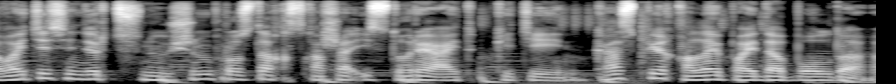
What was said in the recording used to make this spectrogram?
Давайте сендер түсіну үшін просто қысқаша история айтып кетейін. Каспи қалай пайда болды?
